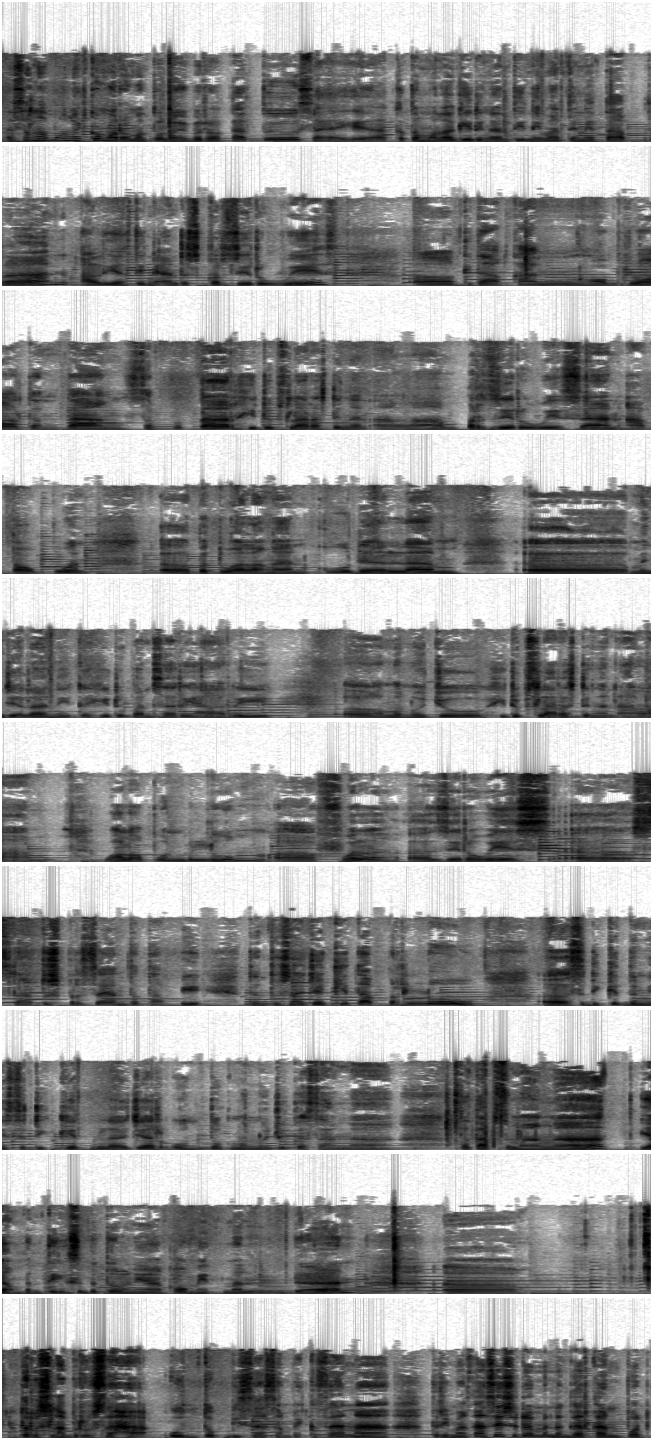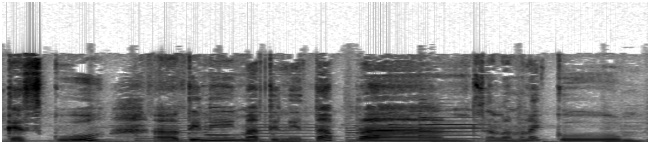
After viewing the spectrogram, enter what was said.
Assalamualaikum warahmatullahi wabarakatuh. Saya ketemu lagi dengan Tini Martini Tapran alias Tini underscore zero waste uh, Kita akan ngobrol tentang seputar hidup selaras dengan alam Per zero wastean ataupun uh, petualanganku dalam uh, menjalani kehidupan sehari-hari uh, menuju hidup selaras dengan alam. Walaupun belum uh, full uh, zero waste uh, 100% tetapi tentu saja kita perlu uh, sedikit demi sedikit belajar untuk menuju ke sana. Tetap semangat, yang penting sebetulnya komitmen dan uh, teruslah berusaha untuk bisa sampai ke sana. Terima kasih sudah mendengarkan podcastku. Uh, Tini Martini Tapran. Assalamualaikum.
